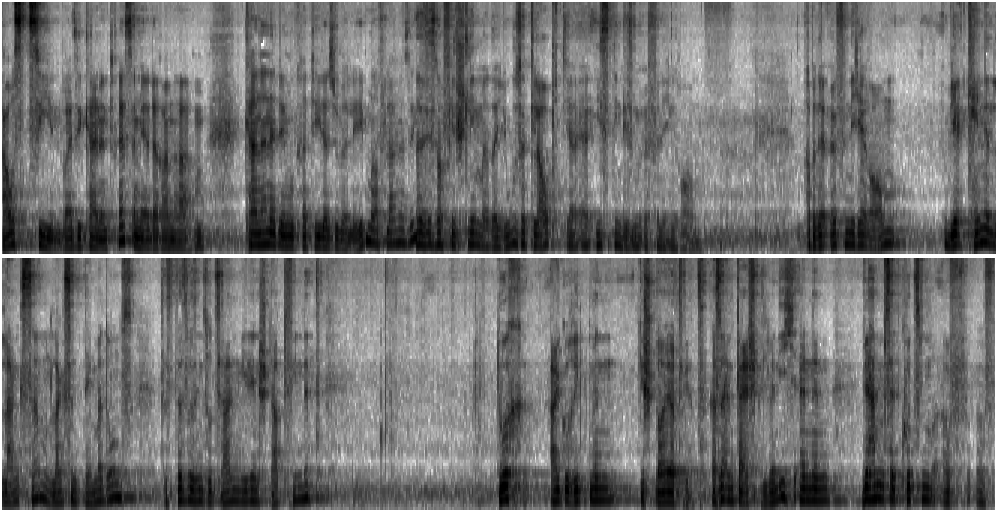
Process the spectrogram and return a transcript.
rausziehen, weil sie kein Interesse mehr daran haben, kann eine Demokratie das überleben auf lange Sicht? Das ist noch viel schlimmer. Der User glaubt ja, er ist in diesem öffentlichen Raum. Aber der öffentliche Raum, wir erkennen langsam und langsam dämmert uns, dass das, was in sozialen Medien stattfindet, durch Algorithmen gesteuert wird. Also ein Beispiel, wenn ich einen, wir haben seit kurzem auf, auf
